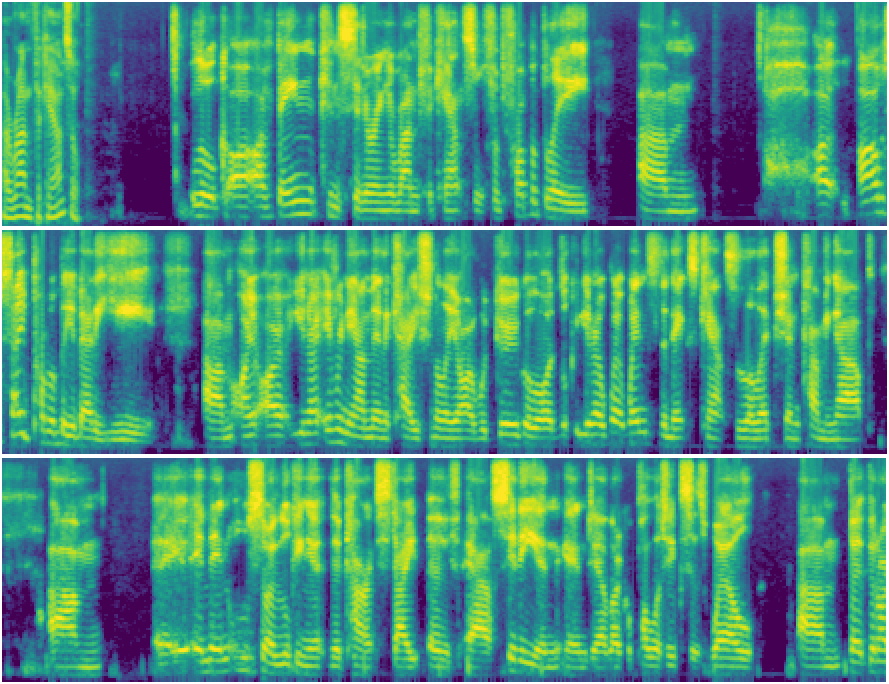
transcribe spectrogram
a run for council? Look, I've been considering a run for council for probably um, I, I, would say probably about a year. Um, I, I, you know, every now and then, occasionally, I would Google or look. You know, when, when's the next council election coming up? Um, and then also looking at the current state of our city and, and our local politics as well. Um, but but I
